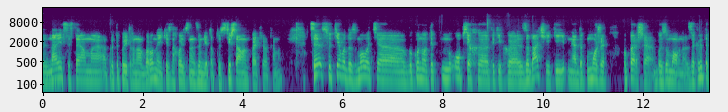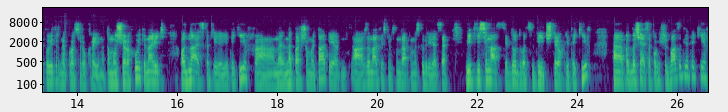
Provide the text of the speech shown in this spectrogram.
навіть системами протиповітряної оборони, які знаходяться на землі, тобто з ті ж самими патріотами. Це суттєво дозволить е, виконувати ну, обсяг е, таких е, задач, е, допоможе. По-перше, безумовно, закрити повітряний простір України, тому що рахуйте, навіть одна ескадрилля літаків а, на, першому етапі, а за натівським стандартом ескадрилля це від 18 до 24 літаків. Е, Передбачається поки що 20 літаків,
